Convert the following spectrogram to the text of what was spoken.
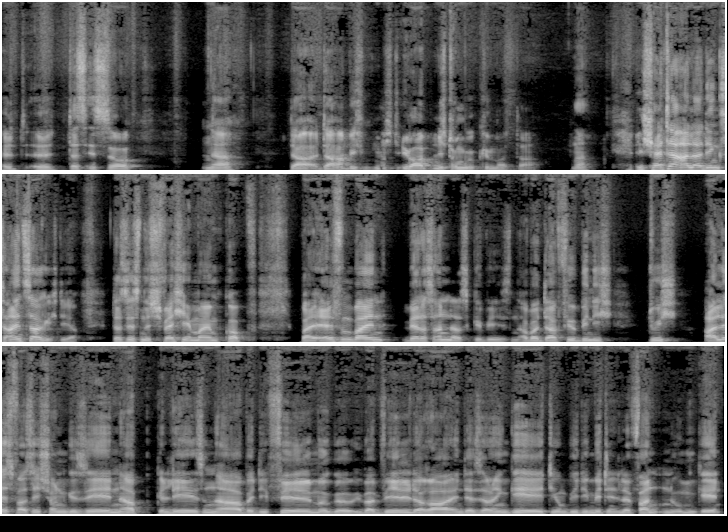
Äh, äh, das ist so, na, da, da habe ich mich überhaupt nicht drum gekümmert da. Ne? Ich hätte allerdings, eins sage ich dir, das ist eine Schwäche in meinem Kopf. Bei Elfenbein wäre das anders gewesen. Aber dafür bin ich durch alles, was ich schon gesehen habe, gelesen habe, die Filme über Wilderer in der Serengeti und wie die mit den Elefanten umgehen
